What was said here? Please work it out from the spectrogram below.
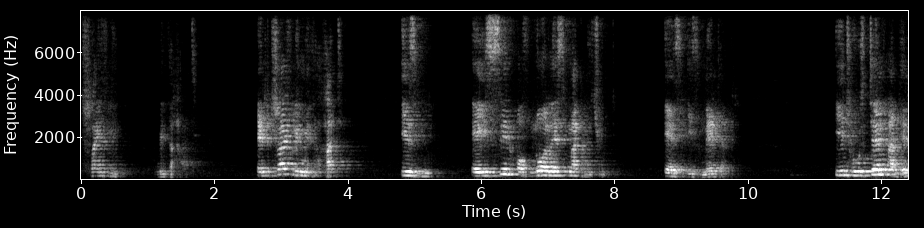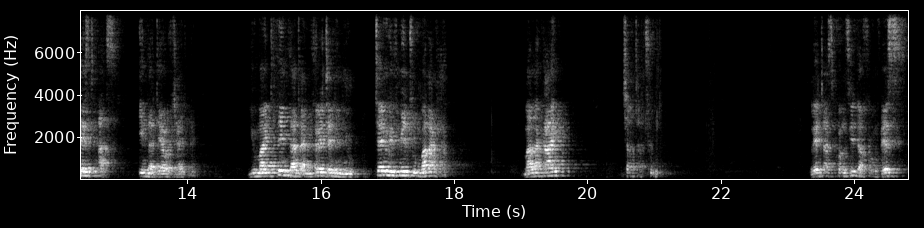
trifling with the heart. And trifling with the heart is a sin of no less magnitude as is murder. It will stand against us in the day of judgment. You might think that I'm threatening you. Turn with me to Malachi. Malachi chapter 2. Let us consider from verse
